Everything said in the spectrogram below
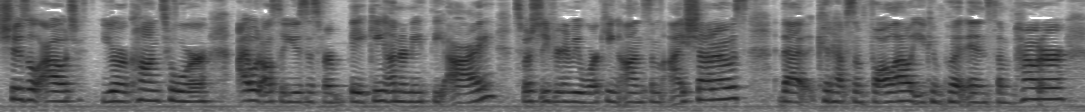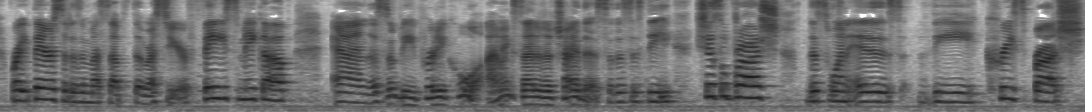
chisel out your contour. I would also use this for baking underneath the eye, especially if you're going to be working on some eyeshadows that could have some fallout. You can put in some powder right there so it doesn't mess up the rest of your face makeup and this would be pretty cool. I'm excited to try this. So this is the chisel brush, this one is the crease brush,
